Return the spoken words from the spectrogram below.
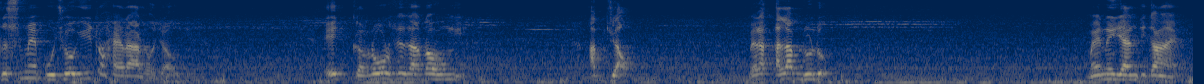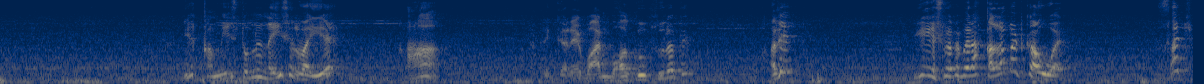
किस्में पूछोगी तो हैरान हो जाओगी। एक करोड़ से ज़्यादा होंगी। अब जाओ। मेरा कलम ढूंढो। मैं नहीं जानती कहाँ है। ये कमीज तुमने नहीं सिलवाई है? हाँ। अरे गरेबान, बहुत खूबसूरत है। अरे, ये इसमें तो मेरा कलम अटका हुआ है। सच?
